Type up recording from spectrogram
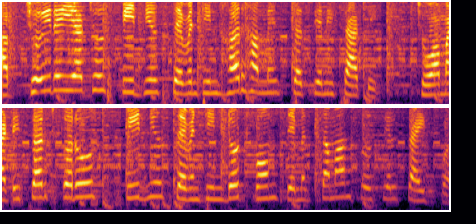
આપ જોઈ રહ્યા છો સ્પીડ ન્યૂઝ સેવન્ટીન હર હંમેશ સત્યની સાથે. જોવા માટે સર્ચ કરો સ્પીડ ન્યૂઝ સેવન્ટીન ડોટ કોમ તેમજ તમામ સોશિયલ સાઇટ પર.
